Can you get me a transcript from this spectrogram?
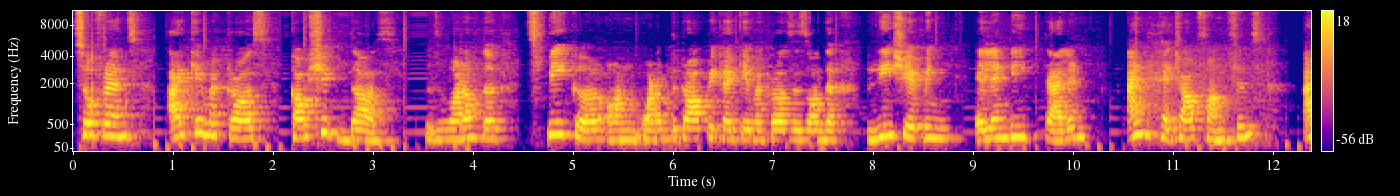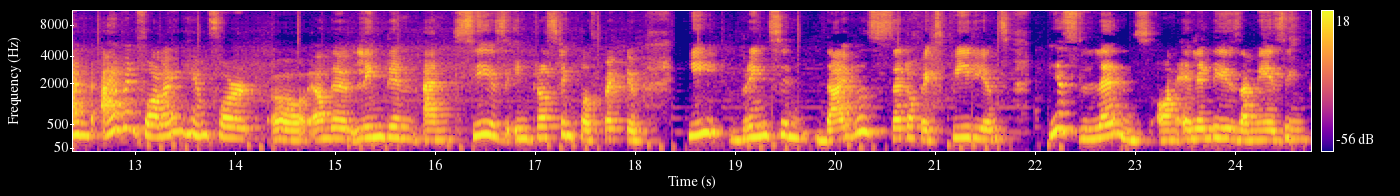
So friends i came across kaushik das who's one of the speaker on one of the topic i came across is on the reshaping l&d talent and hr functions and i have been following him for uh, on the linkedin and see his interesting perspective he brings in diverse set of experience. His lens on L&D is amazing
